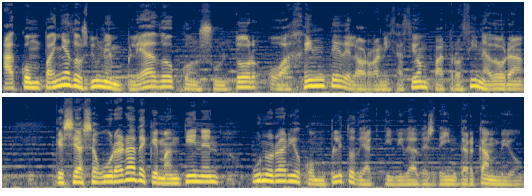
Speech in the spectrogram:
acompañados de un empleado, consultor o agente de la organización patrocinadora que se asegurará de que mantienen un horario completo de actividades de intercambio.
